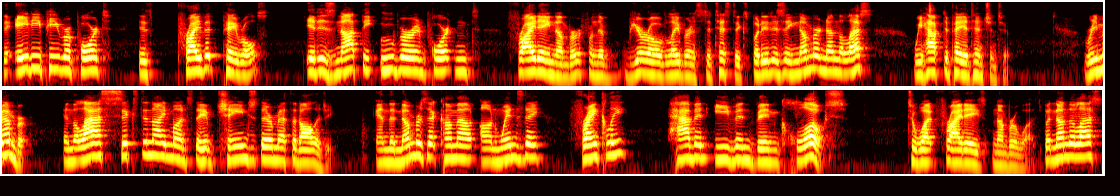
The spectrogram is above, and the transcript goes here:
the ADP report is private payrolls. It is not the uber important Friday number from the Bureau of Labor and Statistics, but it is a number nonetheless we have to pay attention to. Remember, in the last six to nine months, they have changed their methodology. And the numbers that come out on Wednesday, frankly, haven't even been close to what Friday's number was. But nonetheless,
